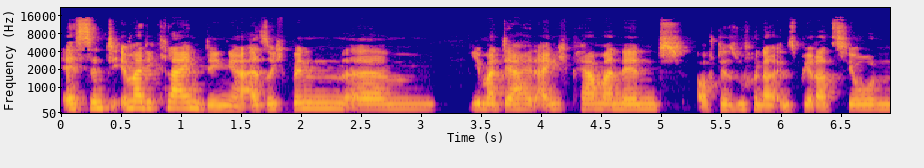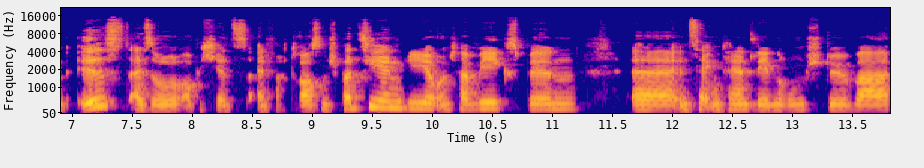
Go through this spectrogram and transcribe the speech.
es sind immer die kleinen Dinge. Also ich bin ähm, jemand, der halt eigentlich permanent auf der Suche nach Inspiration ist. Also ob ich jetzt einfach draußen spazieren gehe, unterwegs bin, äh, in Secondhand-Läden rumstöber.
